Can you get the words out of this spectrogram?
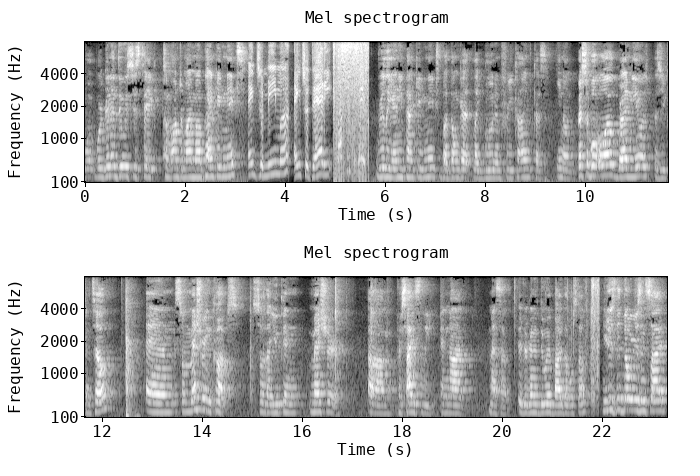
what we're gonna do is just take some Aunt Jemima pancake mix, Ain't Jemima, ain't your daddy. Fuck this bitch. really any pancake mix, but don't get like gluten-free kind because, you know, vegetable oil, brand new as you can tell, and some measuring cups so that you can measure um, precisely and not mess up. If you're gonna do it, buy double stuff. You just did the Oreos inside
